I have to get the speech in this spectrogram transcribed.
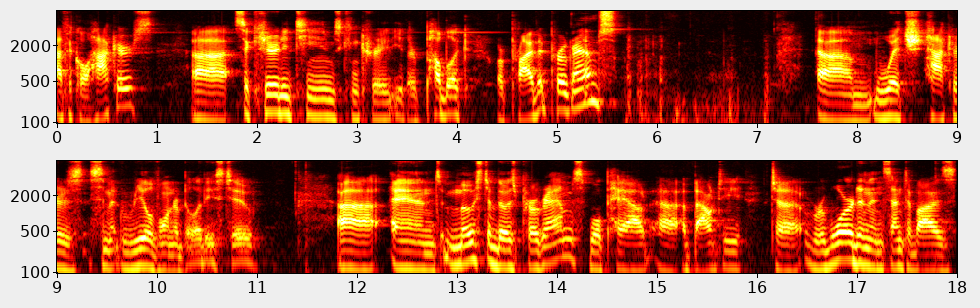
ethical hackers. Uh, security teams can create either public or private programs um, which hackers submit real vulnerabilities to. Uh, and most of those programs will pay out uh, a bounty to reward and incentivize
